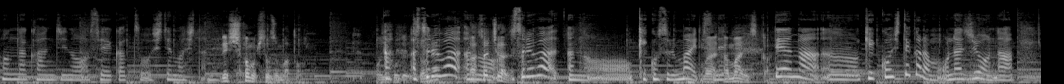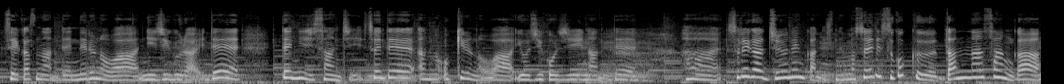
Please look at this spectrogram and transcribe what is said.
そんな感じの生活をしてましたね。でしかも人妻と。あそれはあのそれはあの結婚する前ですね。でまあ、うん、結婚してからも同じような生活なんで寝るのは2時ぐらいでで2時3時。それであの起きるのは4時5時なんで、はい、それが10年間ですね、まあ、それですごく旦那さんが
